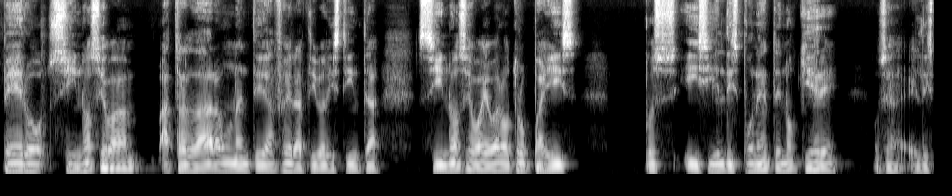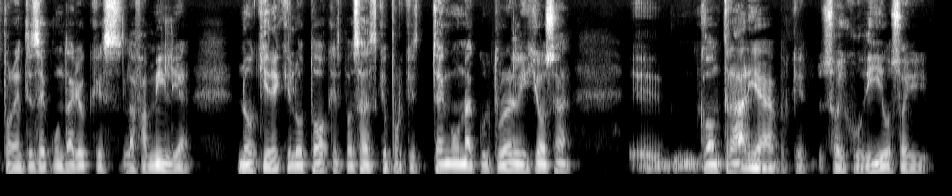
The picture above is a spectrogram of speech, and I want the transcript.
Pero si no se va a trasladar a una entidad federativa distinta, si no se va a llevar a otro país, pues y si el disponente no quiere, o sea, el disponente secundario que es la familia, no quiere que lo toques, pues sabes que porque tengo una cultura religiosa eh, contraria, porque soy judío, soy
